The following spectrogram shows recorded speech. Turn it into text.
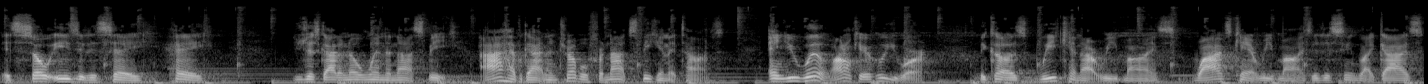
it's so easy to say, hey, you just got to know when to not speak. I have gotten in trouble for not speaking at times. And you will. I don't care who you are. Because we cannot read minds. Wives can't read minds. It just seems like guys,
